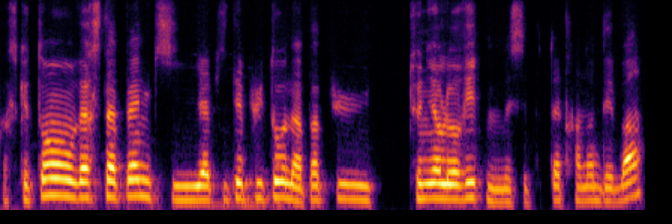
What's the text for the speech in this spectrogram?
Parce que tant Verstappen, qui a pité plus tôt, n'a pas pu tenir le rythme, mais c'est peut-être un autre débat,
